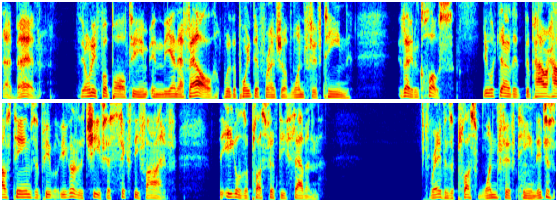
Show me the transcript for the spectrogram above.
That bad. It's the only football team in the NFL with a point differential of 115. It's not even close. You look down at the, powerhouse teams of people, you go to the Chiefs, it's 65. The Eagles are plus 57. Ravens are plus 115. They just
